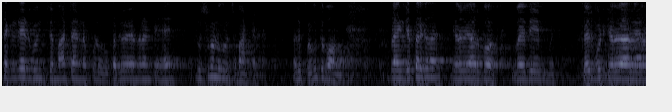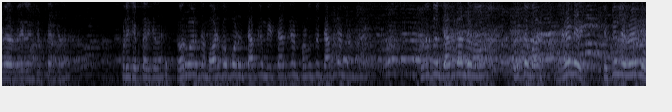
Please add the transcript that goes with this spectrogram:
సెక్రటరియట్ గురించి మాట్లాడినప్పుడు పదివేల ఏంటంటే రుషికొండ గురించి మాట్లాడారు. అది ప్రభుత్వ భవనం. ఇప్పుడు ఆయన చెప్పారు కదా ఇరవై ఆరు కో- ఇది స్క్వేర్ ఫుట్కి ఇరవై ఆరు ఇరవై ఆరు వేలు అని చెప్పారు కదా? ఇప్పుడే చెప్పారు కదా? ఎవరు వాడితే వాడుకోకపోవడం చేతకం మీ చేతకం ప్రభుత్వం చేతకంటాం ప్రభుత్వం చేతకంటాను ప్రభుత్వం వినండి చెప్పింది వినండి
